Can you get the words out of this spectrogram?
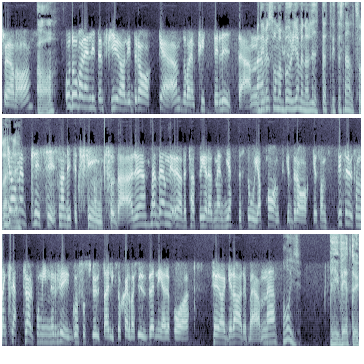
tror jag var. Ja. Och då var det en liten fjölig drake. Då var den pytteliten. Men det är väl så man börjar med något litet, lite snällt sådär? Ja, eller? men precis. Något litet fint sådär. Men den är övertatuerad med en jättestor japansk drake som... Det ser ut som den klättrar på min rygg och så slutar liksom själva huvudet nere på högerarmen. Oj! Det vet du,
